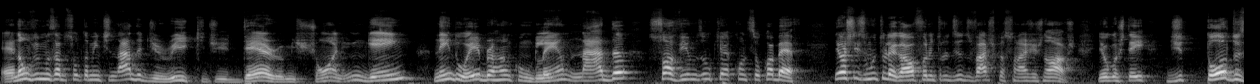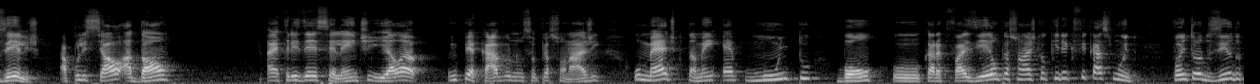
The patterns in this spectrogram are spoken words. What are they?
É, não vimos absolutamente nada de Rick, de Daryl, Michonne, ninguém, nem do Abraham com Glenn, nada, só vimos o que aconteceu com a Beth. Eu achei isso muito legal, foram introduzidos vários personagens novos, e eu gostei de todos eles. A policial, a Dawn, a atriz é excelente e ela impecável no seu personagem. O médico também é muito bom, o cara que faz, e ele é um personagem que eu queria que ficasse muito. Foi introduzido,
